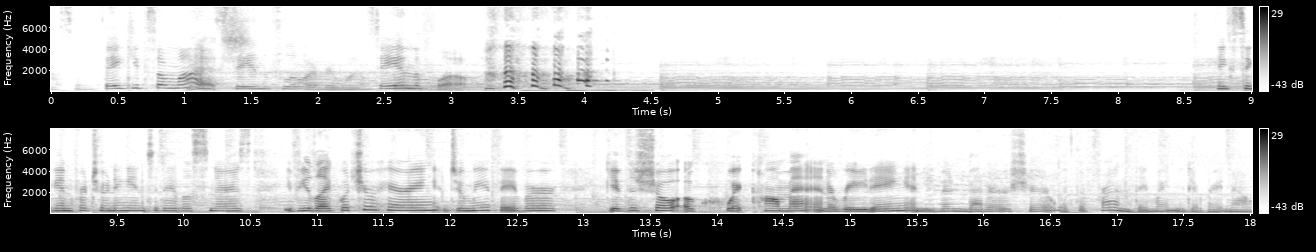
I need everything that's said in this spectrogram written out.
Awesome. Thank you so Yeah, much. stay in the flow, everyone. Stay in the flow. Thanks again for tuning in today, listeners. If you like what you're hearing, do me a favor give the show a quick comment and a rating, and even better, share it with a friend. They might need it right now.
